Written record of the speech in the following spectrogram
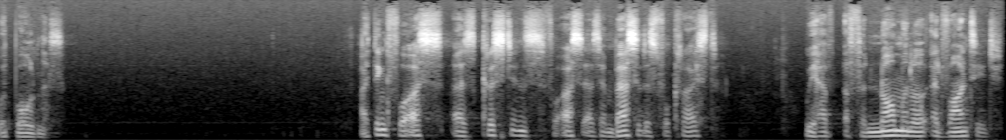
with boldness. I think for us as Christians, for us as ambassadors for Christ, we have a phenomenal advantage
